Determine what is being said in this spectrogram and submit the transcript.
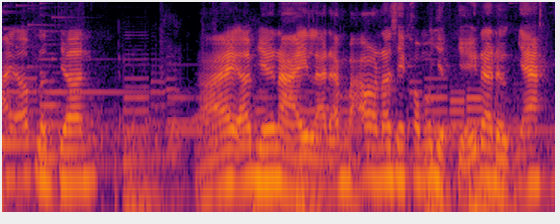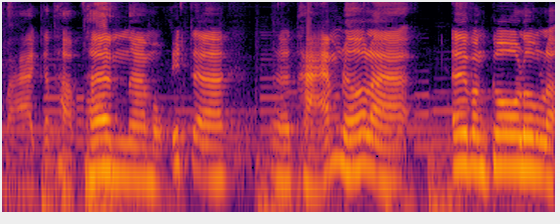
Ai up lên trên. Đấy, ốp như thế này là đảm bảo là nó sẽ không có dịch chuyển ra được nha. Và kết hợp thêm à, một ít uh, thảm nữa là Evanco luôn là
